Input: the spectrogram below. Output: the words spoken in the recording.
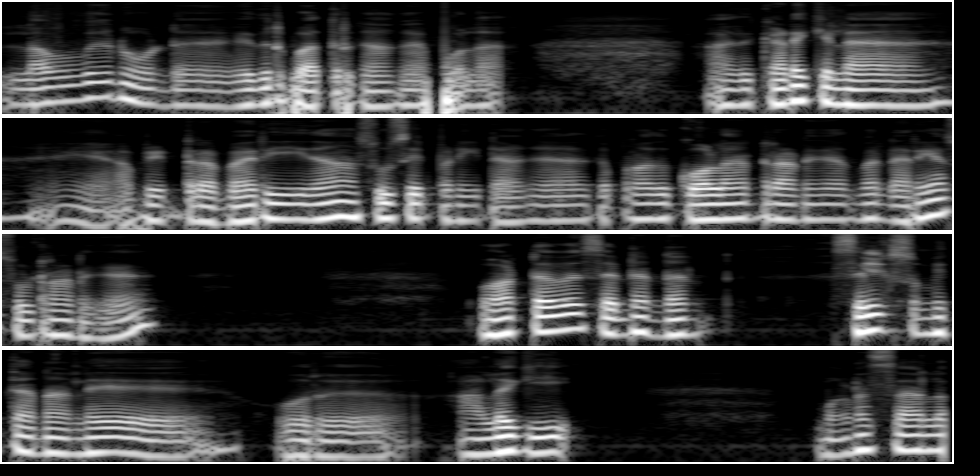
லவ்னு ஒன்று எதிர்பார்த்துருக்காங்க போல். அது கிடைக்கல. அப்படின்ற மாதிரி தான் சூசைட் பண்ணிக்கிட்டாங்க. அதுக்கப்புறம் அது கொலைன்றானுங்க. அது மாதிரி நிறையா சொல்கிறானுங்க whatever said and done Silk சுமித்தானாலே ஒரு அழகி மனசால்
